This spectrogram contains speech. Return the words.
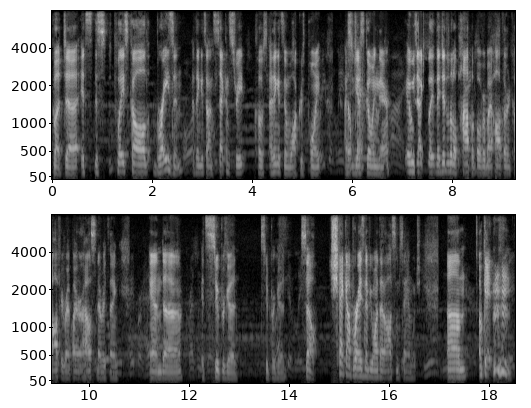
But uh, it's this place called Brazen. I think it's on Second Street, close. I think it's in Walker's Point. I Okay. suggest going there. It was actually they did a little pop up over by Hawthorne Coffee right by our house and everything, and uh, it's super good, super good. So check out Brazen if you want that awesome sandwich. Um, okay,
